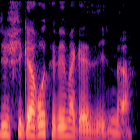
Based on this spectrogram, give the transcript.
du Figaro TV Magazine.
